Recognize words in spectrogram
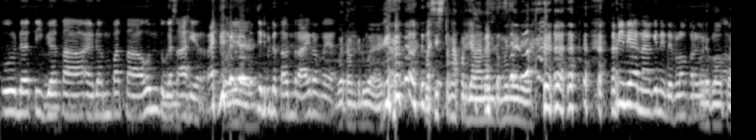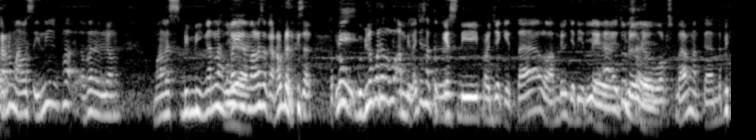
udah tiga ta eh udah empat tahun tugas akhir. Hmm. iya. Jadi udah tahun terakhir apa ya? Gue tahun kedua. Masih setengah perjalanan temennya dia. Tapi ini anak ini developer. Oh, developer. Karena males ini Pak apa bilang males bimbingan lah pokoknya Iya. males karena udah bisa. Tapi- gue bilang padahal lo ambil aja satu case di project kita, lo ambil jadi Iya, TA itu udah udah ya. works banget kan. Tapi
